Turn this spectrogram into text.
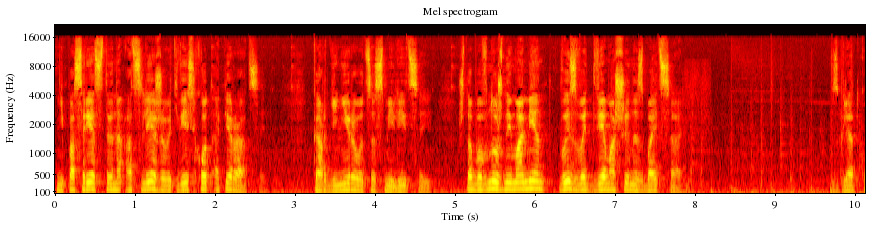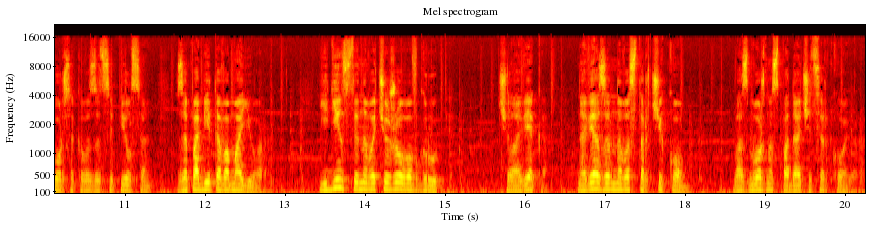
непосредственно отслеживать весь ход операции, координироваться с милицией, чтобы в нужный момент вызвать две машины с бойцами. Взгляд Корсакова зацепился за побитого майора, единственного чужого в группе, человека, навязанного Старчаком, возможно, с подачи Церковера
